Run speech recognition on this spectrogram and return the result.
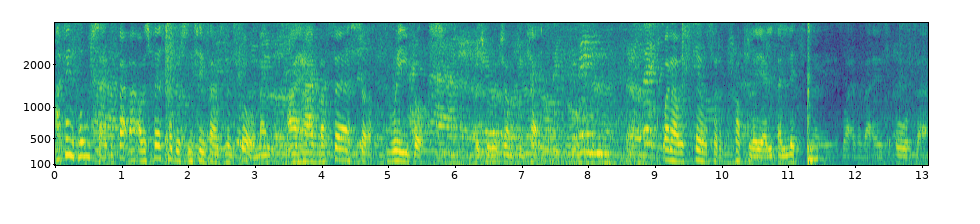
I think also the fact that I was first published in 2004 meant I had my first sort of three books, which were with Jonathan Cape, when I was still sort of properly a, a literary, whatever that is, author.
